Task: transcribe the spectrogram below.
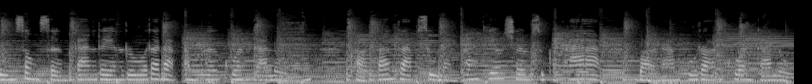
ูนย์ส่งเสริมการเรียนรู้ระดับอำเภอควนกาหลง ขอต้อนรับสู่แหล่งท่องเที่ยวเชิงสุขภาพ บ่อน้ำพุร้อนควนกาหลง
